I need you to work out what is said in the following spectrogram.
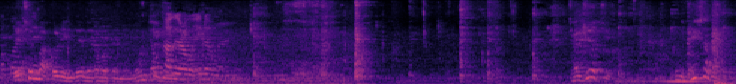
막걸리. 예천 막걸리인데 내가 볼 때는 영천. 영상이라고 이름을. 잘 지었지. 근데 비싸다. 음.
